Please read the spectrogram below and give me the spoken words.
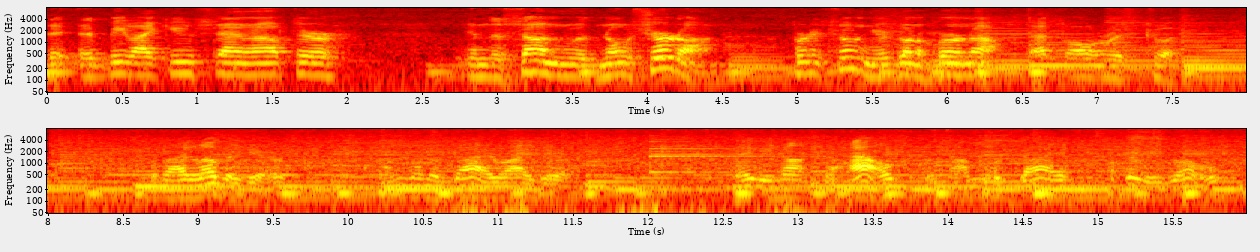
It'd be like you standing out there in the sun with no shirt on. Pretty soon you're going to burn up. That's all there is to it. But I love it here. I'm going to die right here. Maybe not the house, but I'm going to die. Here we go.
